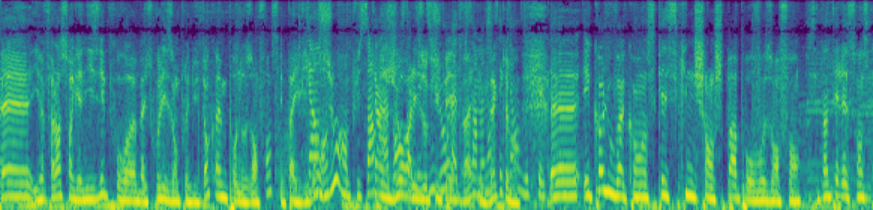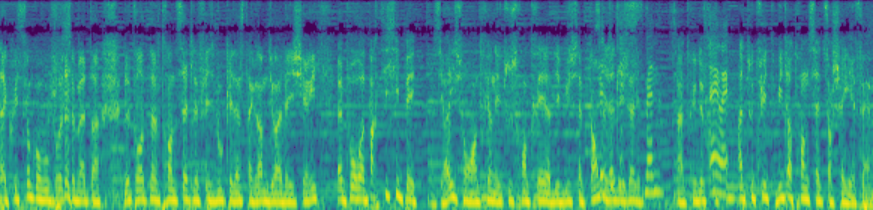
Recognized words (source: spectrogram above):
Euh, il va falloir s'organiser pour euh, bah, trouver les emplois du temps quand même pour nos enfants. C'est pas évident. 15 hein. jours en plus. Hein. 15 Avant, jours à les 10 occuper. jours, là, Ouais, exactement. 15 depuis quelques Euh, école ou vacances, qu'est-ce qui ne change pas pour vos enfants? C'est intéressant, c'est la question qu'on vous pose ce matin. Le 3937, le Facebook et l'Instagram du Réveil Chéri euh, pour euh, participer. C'est vrai, ils sont rentrés, on est tous rentrés euh, début septembre. C'est déjà, les- un truc de fou. Eh ouais. À tout de suite, 8h37 sur Chéri FM.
